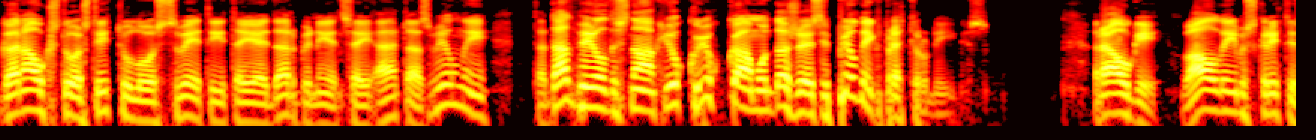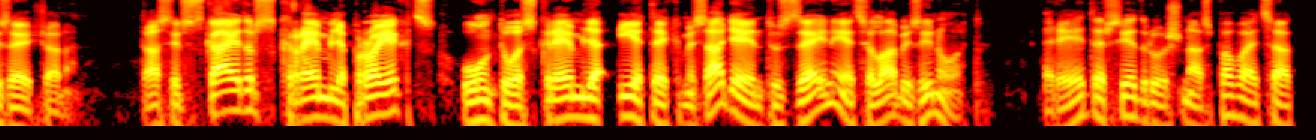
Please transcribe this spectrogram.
gan augstos titulos svētītajai darbiniecei ērtās vilnī, tad atbildes nāk juku jukām un dažreiz ir pilnīgi pretrunīgas. Raugi, valdības kritizēšana. Tas ir skaidrs Kremļa projekts, un tos Kremļa ietekmes aģentus zvejniece labi zinot. Rēders iedrošinās pavaicāt,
